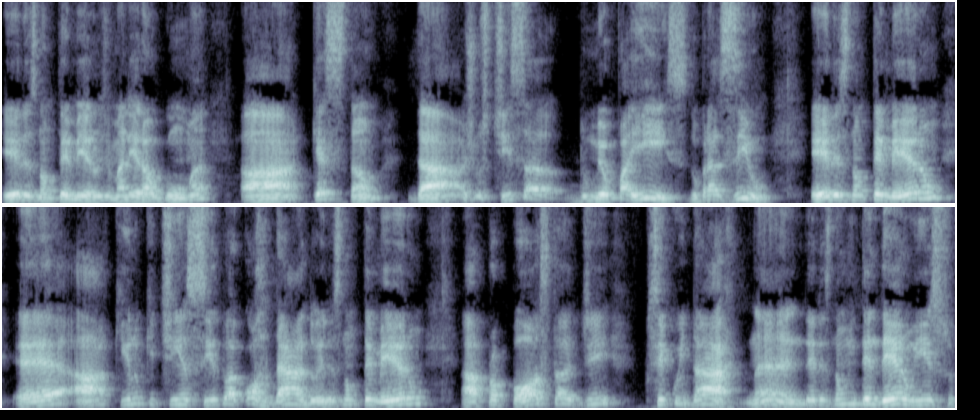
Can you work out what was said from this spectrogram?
eles não temeram de maneira alguma a questão da justiça do meu país, do Brasil. Eles não temeram é, aquilo que tinha sido acordado, eles não temeram a proposta de se cuidar, né? Eles não entenderam isso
